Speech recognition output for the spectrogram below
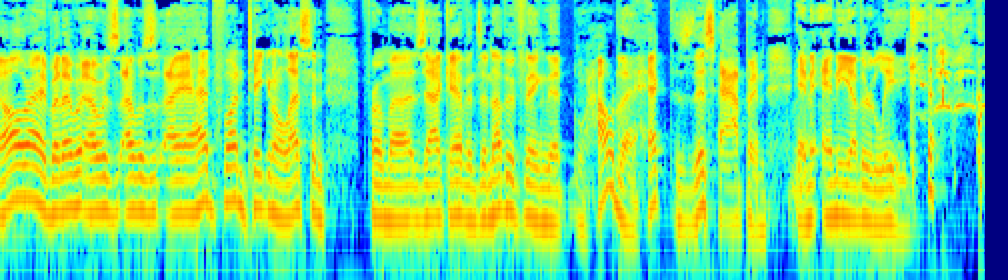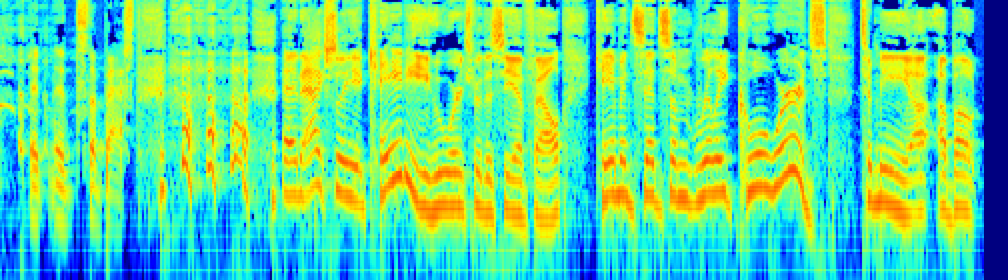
All right, but I, I was I was I had fun taking a lesson from uh, Zach Evans. Another thing that how the heck does this happen in any other league? It, it's the best. and actually, Katie, who works for the CFL, came and said some really cool words to me uh, about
